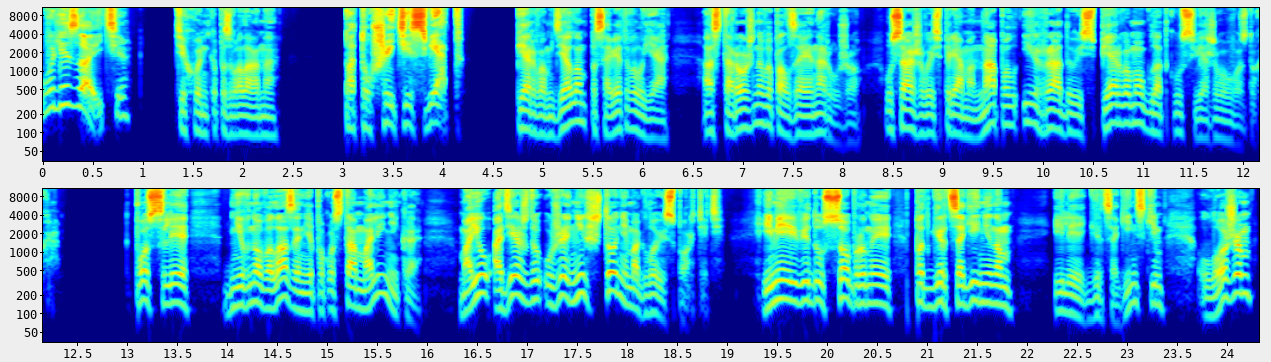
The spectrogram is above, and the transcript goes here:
Вылезайте!» — тихонько позвала она. «Потушите свет!» — первым делом посоветовал я, осторожно выползая наружу, усаживаясь прямо на пол и радуясь первому глотку свежего воздуха. После дневного лазания по кустам малинника мою одежду уже ничто не могло испортить имея в виду собранные под герцогинином или герцогинским ложем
